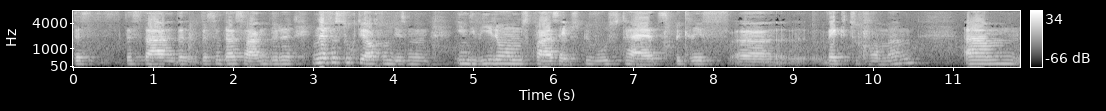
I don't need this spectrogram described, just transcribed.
dass, dass, da, dass er da sagen würde, und er versucht ja auch von diesem Individuums qua Selbstbewusstheitsbegriff äh, wegzukommen. Ähm,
